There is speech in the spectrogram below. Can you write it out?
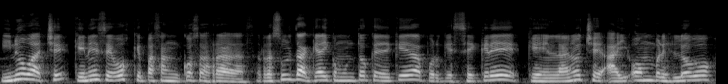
y no bache que en ese bosque pasan cosas raras. Resulta que hay como un toque de queda porque se cree que en la noche hay hombres lobo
